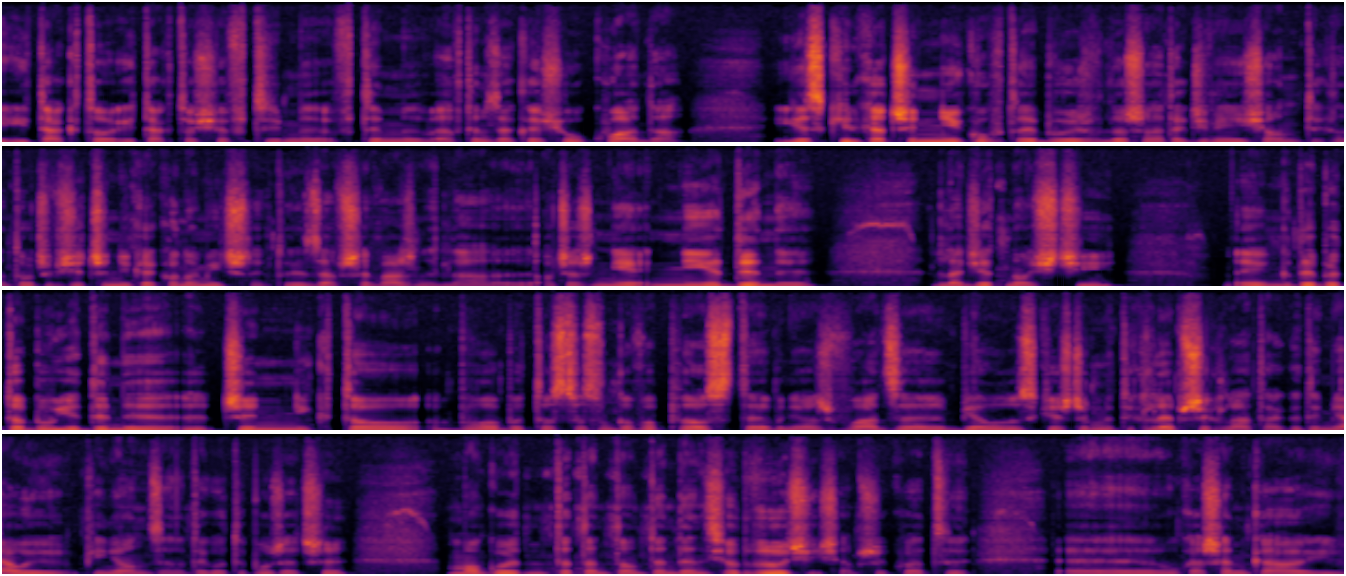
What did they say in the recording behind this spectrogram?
I tak to, i tak to się w tym, w, tym, w tym zakresie układa. Jest kilka czynników, które były już w latach 90. No to oczywiście czynnik ekonomiczny, który jest zawsze ważny, dla, chociaż nie, nie jedyny dla dzietności. Gdyby to był jedyny czynnik, to byłoby to stosunkowo proste, ponieważ władze białoruskie, szczególnie w tych lepszych latach, gdy miały pieniądze na tego typu rzeczy, mogły tę tendencję odwrócić. Na przykład e, Łukaszenka i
